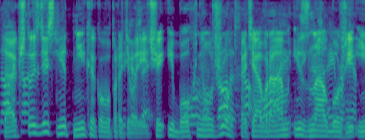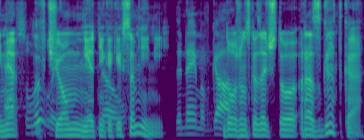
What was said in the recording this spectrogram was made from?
Так что здесь нет никакого противоречия, и Бог не лжет, хотя Авраам и знал Божье имя, в чем нет никаких сомнений. Должен сказать, что разгадка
